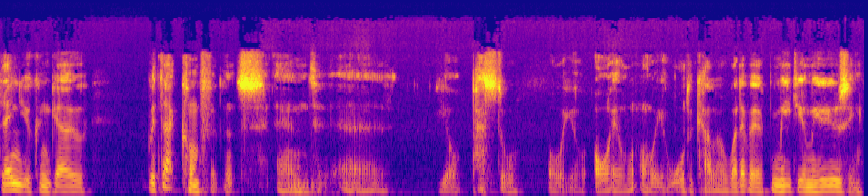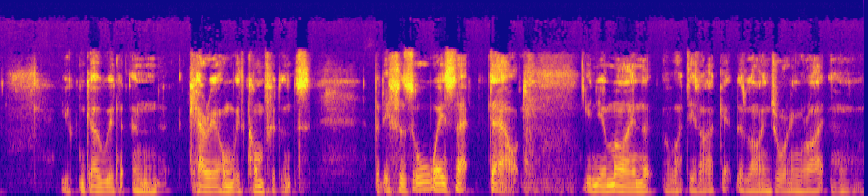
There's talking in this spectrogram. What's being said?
Then you can go with that confidence and uh, your pastel or your oil or your watercolor, whatever medium you're using you can go with and carry on with confidence. But if there's always that doubt in your mind that, oh, did I get the line drawing right? Oh,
